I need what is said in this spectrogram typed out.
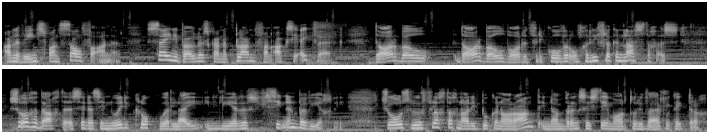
aan 'n wenspan sal verander. Sy en die bowlers kan 'n plan van aksie uitwerk. Daar bil daar bil waar dit vir die kolwer ongerieflik en lastig is. So gedagte is sy dat sy nooit die klok hoor lui en die leerders sien en beweeg nie. George loer vlugtig na die boek in haar hand en dan bring sy stem haar tot die werklikheid terug.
